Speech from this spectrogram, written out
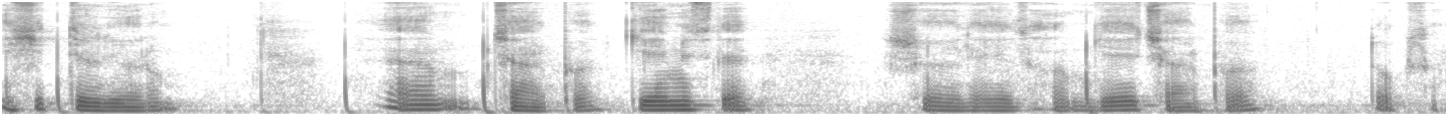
eşittir diyorum. m çarpı g'miz de şöyle yazalım. g çarpı 90.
